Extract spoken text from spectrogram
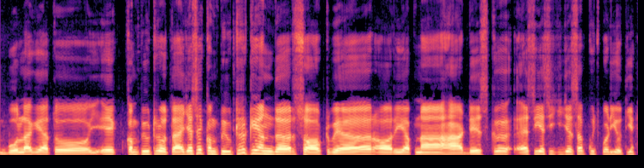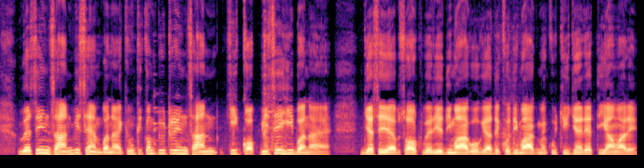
बोला गया तो एक कंप्यूटर होता है, जैसे कंप्यूटर के अंदर सॉफ्टवेयर और ये अपना हार्ड डिस्क, ऐसी ऐसी चीज़ें सब कुछ पड़ी होती है। वैसे इंसान भी सेम बना है, क्योंकि कंप्यूटर इंसान की कॉपी से ही बना है। जैसे अब सॉफ्टवेयर, ये दिमाग हो गया, देखो दिमाग में कुछ चीज़ें रहती हैं हमारे।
